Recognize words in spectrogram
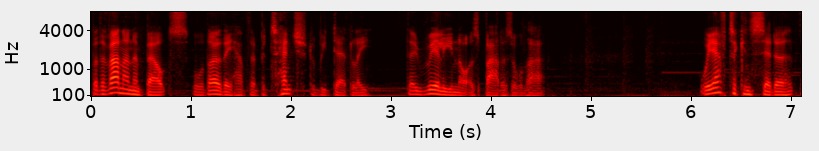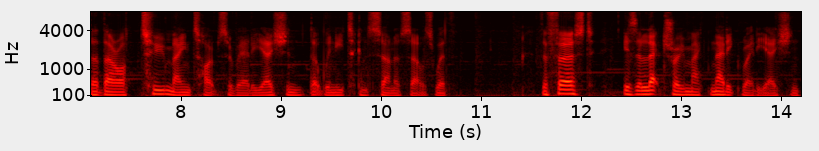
But the Van Allen belts, although they have the potential to be deadly, they're really not as bad as all that. We have to consider that there are two main types of radiation that we need to concern ourselves with. The first is electromagnetic radiation,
